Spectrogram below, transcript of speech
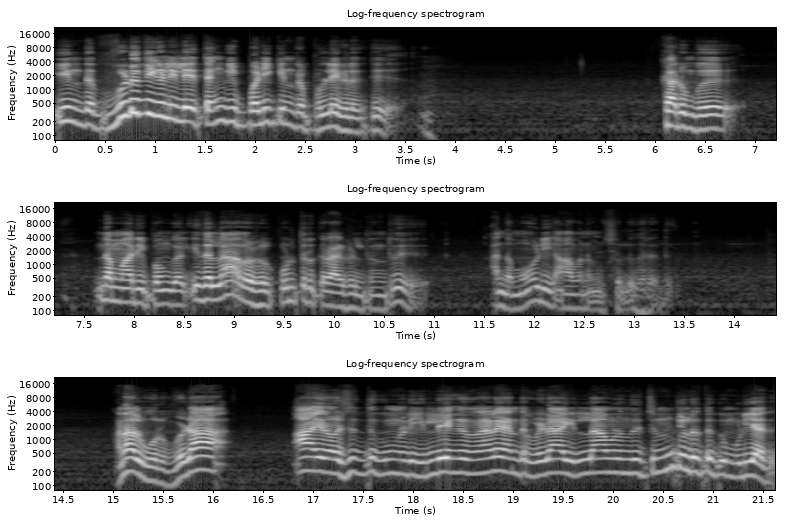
இந்த விடுதிகளிலே தங்கி படிக்கின்ற பிள்ளைகளுக்கு கரும்பு இந்த மாதிரி பொங்கல் இதெல்லாம் அவர்கள் கொடுத்திருக்கிறார்கள் என்று அந்த மோடி ஆவணம் சொல்லுகிறது. ஆனால் ஒரு விழா ஆயிரம் வருஷத்துக்கு முன்னாடி இல்லைங்கிறதுனால அந்த விழா இல்லாமல் இருந்துச்சுன்னு சொல்கிறதுக்கு முடியாது.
